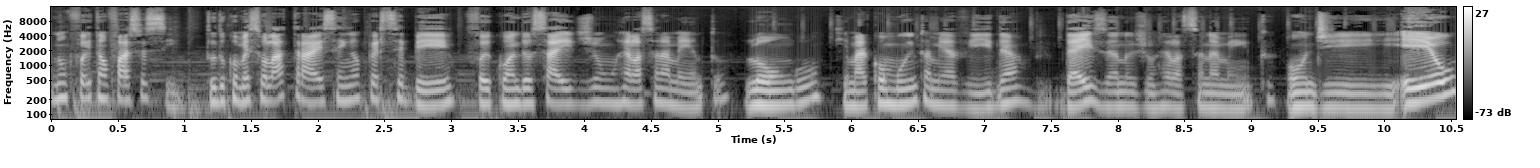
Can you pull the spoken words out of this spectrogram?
não foi tão fácil assim. Tudo começou lá atrás, sem eu perceber. Foi quando eu saí de um relacionamento longo, que marcou muito a minha vida. 10 anos de um relacionamento, onde eu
